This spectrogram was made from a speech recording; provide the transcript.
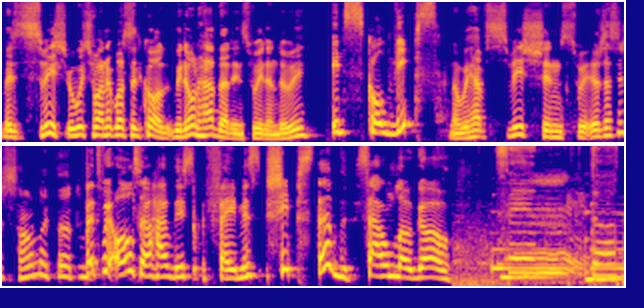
But Swish, which one? What's it called? We don't have that in Sweden, do we? It's called Vipps. No, we have Swish in Sweden. Does it sound like that? But we also have this famous Schibsted sound logo. Finn.no.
